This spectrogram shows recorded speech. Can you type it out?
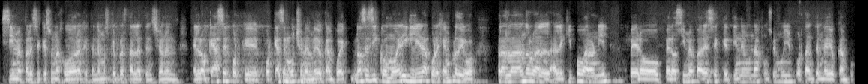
Sí, me parece que es una jugadora que tenemos que prestarle atención en, en lo que hace porque, porque hace mucho en el medio campo. ¿eh? No sé si como Eric Lira, por ejemplo, digo, trasladándolo al, al, equipo varonil, pero, pero sí me parece que tiene una función muy importante en medio campo.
